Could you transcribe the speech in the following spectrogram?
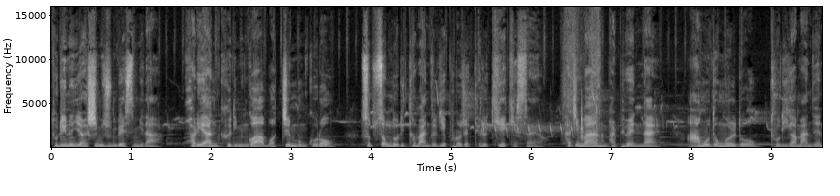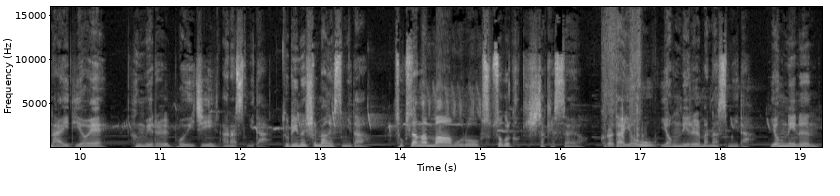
두리는 열심히 준비했습니다. 화려한 그림과 멋진 문구로 숲속 놀이터 만들기 프로젝트를 기획했어요. 하지만 발표회 날 아무 동물도 두리가 만든 아이디어에 흥미를 보이지 않았습니다. 두리는 실망했습니다. 속상한 마음으로 숲속을 걷기 시작했어요. 그러다 여우 영리를 만났습니다. 영리는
